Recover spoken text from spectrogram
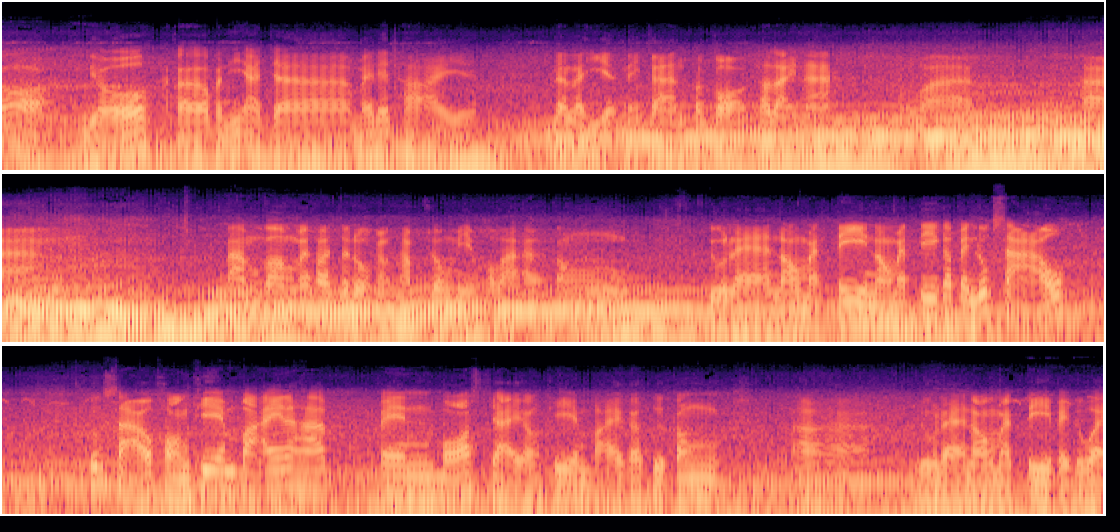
ก็เดี๋ยวเอ่อวันนี้อาจจะไม่ได้ถ่ายรายละเอียดในการประกอบเท่าไหร่นะ เพราะว่าทาง ตั้มก็ไม่ค่อยสะดวกนะครับช่วงนี้เพราะว่าเออต้องดูแลน้องแมตตี้น้องแมตตี้ก็เป็นลูกสาว ลูกสาวของ TM b i นะครับ เป็นบอสใหญ่ของ TM b i ก็คือต้องออดูแลน้องแมตตี้ไปด้วย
